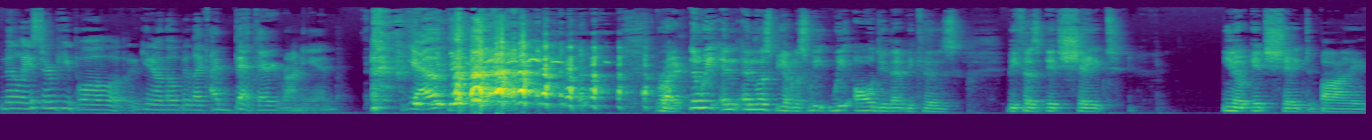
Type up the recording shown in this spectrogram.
Middle Eastern people, you know, they'll be like, I bet they're Iranian. yep. right no we and, and let's be honest we we all do that because because it's shaped you know it's shaped by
